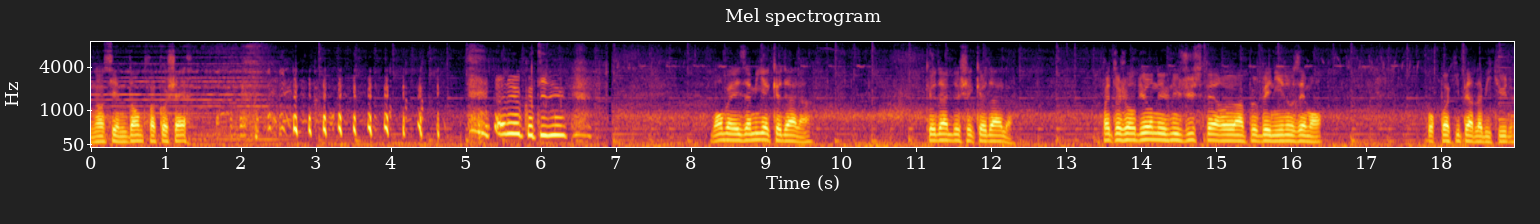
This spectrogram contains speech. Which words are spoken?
Une ancienne dent de facochère. On continue. Bon, ben les amis, il n'y a que dalle. Hein. Que dalle de chez que dalle. En fait, aujourd'hui, on est venu juste faire euh, un peu baigner nos aimants. Pour pas qu'ils perdent l'habitude.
